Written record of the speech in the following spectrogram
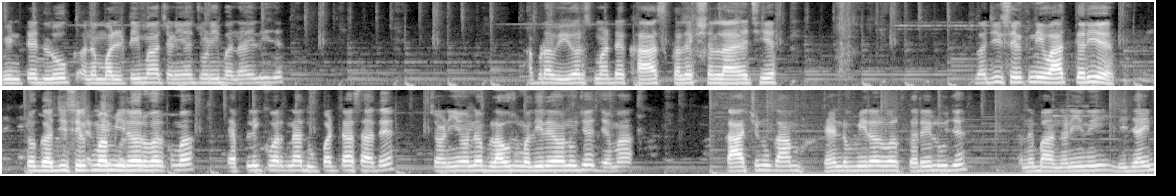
વિન્ટેજ લુક અને મલ્ટીમાં ચણિયા ચોળી બનાવેલી છે. આપણા વ્યુઅર્સ માટે ખાસ કલેક્શન લાવ્યા છીએ. ગજી સિલ્કની વાત કરીએ, તો ગજી સિલ્કમાં મિરર વર્કમાં એપ્લિક વર્કના દુપટ્ટા સાથે ચણિયો અને બ્લાઉઝ મળી રહેવાનું છે, જેમાં કાચનું કામ હેન્ડ મિરર વર્ક કરેલું છે અને બાંધણીની ડિઝાઇન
